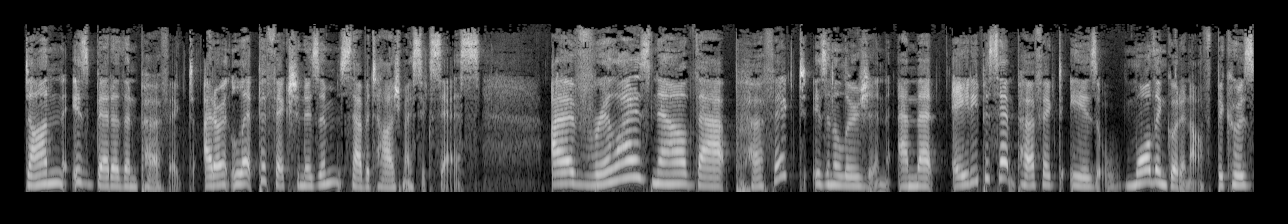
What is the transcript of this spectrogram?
Done is better than perfect. I don't let perfectionism sabotage my success. I've realized now that perfect is an illusion and that 80% perfect is more than good enough because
